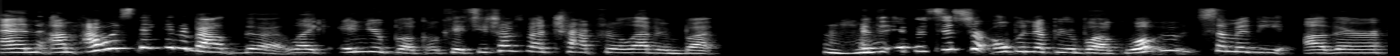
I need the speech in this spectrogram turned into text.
And um I was thinking about the like in your book. Okay, so you talked about chapter 11, but mm-hmm. if, if a sister opened up your book, what would some of the other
